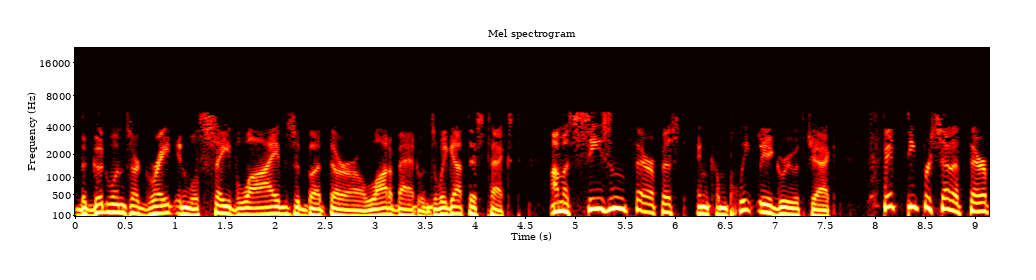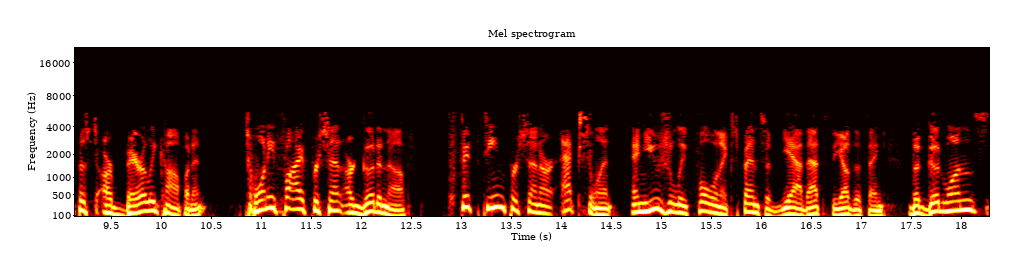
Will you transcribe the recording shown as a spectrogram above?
the good ones are great and will save lives, but there are a lot of bad ones. We got this text. I'm a seasoned therapist and completely agree with Jack. 50% of therapists are barely competent, 25% are good enough, 15% are excellent, and usually full and expensive. Yeah, that's the other thing. The good ones,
